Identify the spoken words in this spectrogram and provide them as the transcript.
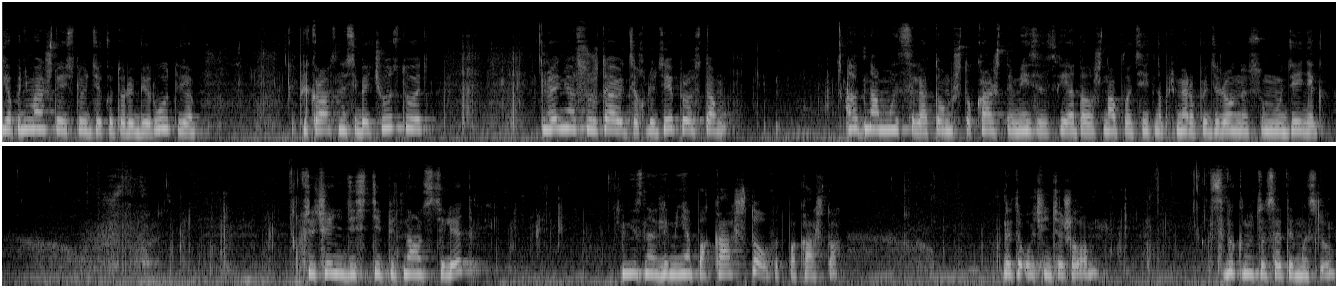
Я понимаю, что есть люди, которые берут и прекрасно себя чувствуют. Я не осуждаю этих людей, просто одна мысль о том, что каждый месяц я должна платить, например, определенную сумму денег в течение 10-15 лет, не знаю, для меня пока что, вот пока что, это очень тяжело. Свыкнуться с этой мыслью.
